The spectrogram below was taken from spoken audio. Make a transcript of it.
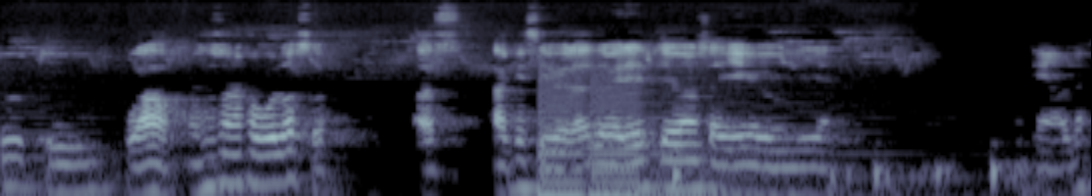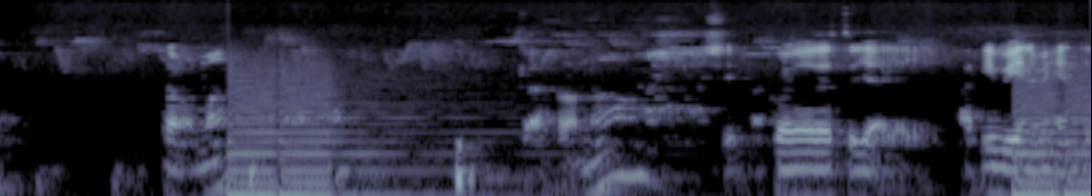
Wow, eso suena fabuloso. ¿A qué sí, verdad? Deberías llevarnos allí algún día. ¿Quién habla? ¿La mamá? Carro, no. Sí, me acuerdo de esto ya, ya, ya. Aquí viene mi gente.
